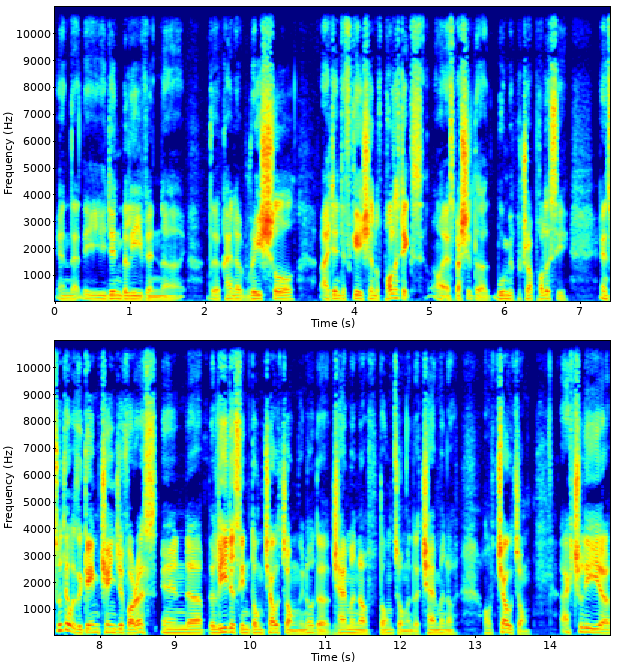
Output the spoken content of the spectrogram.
and that he didn't believe in uh, the kind of racial identification of politics, uh, especially the Bumiputra policy. And so that was a game changer for us. And uh, the leaders in Dong Zong, you know, the chairman of Dong Zong and the chairman of, of Chong, actually uh,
